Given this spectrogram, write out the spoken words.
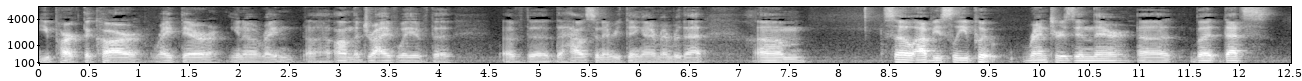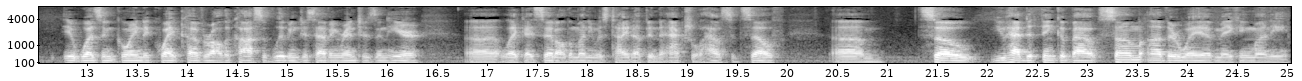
You parked the car right there, you know, right in, uh, on the driveway of the of the the house and everything. I remember that. Um, so obviously you put renters in there, uh, but that's it wasn't going to quite cover all the costs of living just having renters in here. Uh, like I said, all the money was tied up in the actual house itself. Um, so you had to think about some other way of making money.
